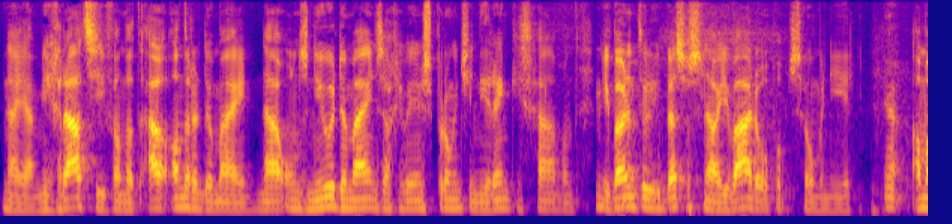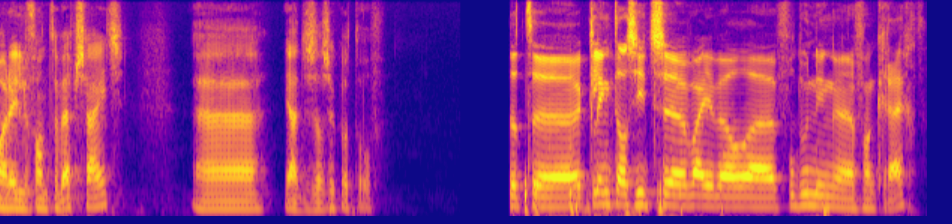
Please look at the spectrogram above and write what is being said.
nou ja, migratie van dat andere domein naar ons nieuwe domein, zag je weer een sprongetje in die rankings gaan. Want je bouwt natuurlijk best wel snel je waarde op op zo'n manier. Ja. Allemaal relevante websites. Eh, ja, dus dat is ook wel tof. dat eh, klinkt als iets eh, waar je wel eh, voldoening eh, van krijgt.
